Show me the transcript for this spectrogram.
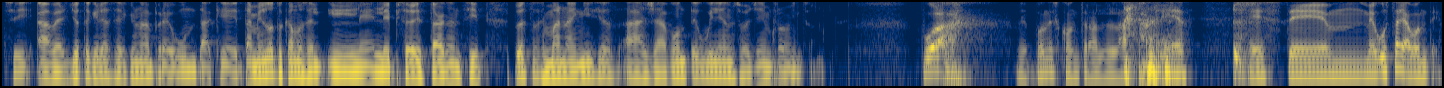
Sí, a ver, yo te quería hacer una pregunta que también lo tocamos en, el episodio de Start and Sit. ¿Tú esta semana inicias a Javonte Williams o a James Robinson? Buah, me pones contra la pared. este, mm, me gusta Javonte.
